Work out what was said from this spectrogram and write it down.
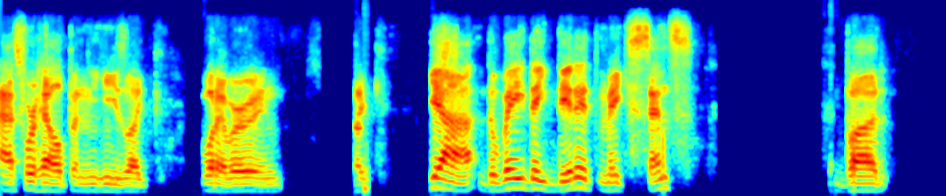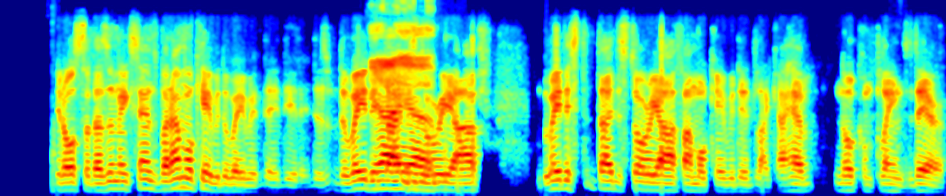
asked for help, and he's like, whatever, and like, yeah, the way they did it makes sense, but it also doesn't make sense. But I'm okay with the way they did it. The, the way they Yeah, tied yeah. the story off, the way they tied the story off, I'm okay with it. Like I have no complaints there.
